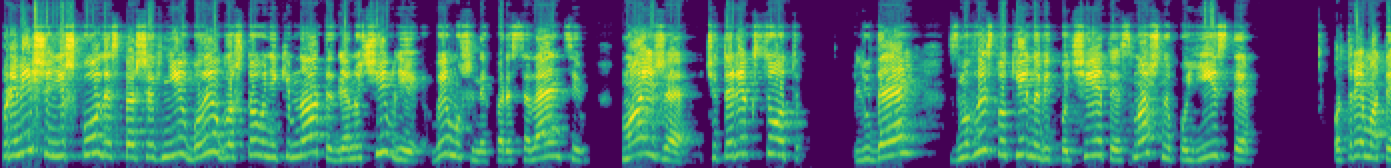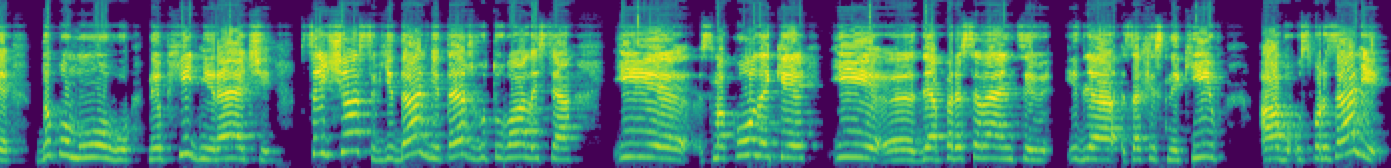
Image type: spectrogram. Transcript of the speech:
Приміщенні школи з перших днів були облаштовані кімнати для ночівлі вимушених переселенців. Майже 400 людей змогли спокійно відпочити, смачно поїсти, отримати допомогу, необхідні речі. В цей час в їдальні теж готувалися і смаколики, і е, для переселенців, і для захисників. А в у спортзалі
